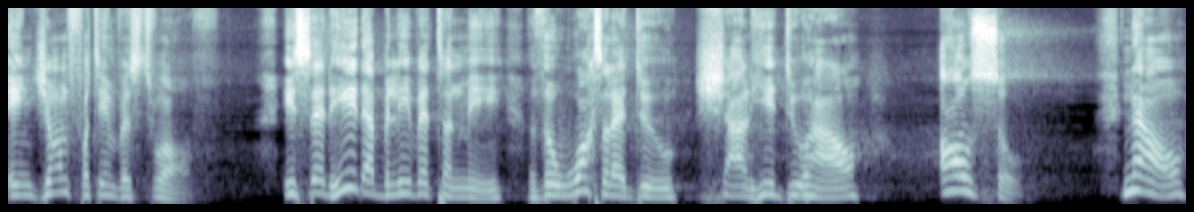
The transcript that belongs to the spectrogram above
in John 14, verse 12, He said, He that believeth on me, the works that I do, shall he do how? Also. Now,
